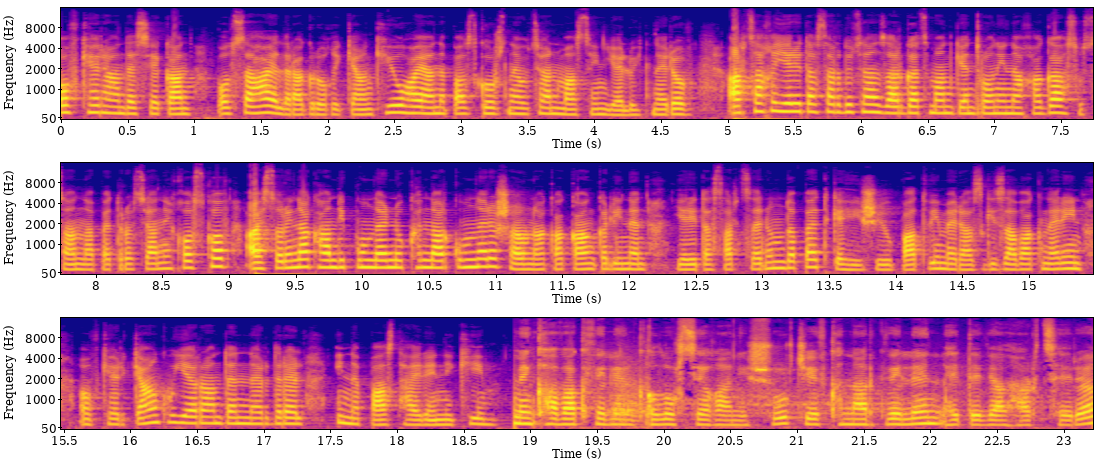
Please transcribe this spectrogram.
ովքեր հանդես եկան Պոլսահայ լրագրողի կյանքի ու հայանպաստ գործնեության մասին ելույթներով։ Արցախի երիտասարդության զարգացման կենտրոնի նախագահ Սուսաննա Պետրոսյանի խոսքով այսօրինակ հանդիպումներն ու քննարկումները շարունակական կլինեն երիտասարդ սերունդը պետք է հիշի ու պատվի մեր ազգի զավակներին, ովքեր կյանք ու երանգ են ներդրել ի նպաստ հայրենիքի։ Մենք հավաքվել ենք գլոր սեղանի շուրջ եւ քննարկվել են հետեւյալ հարցերը.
